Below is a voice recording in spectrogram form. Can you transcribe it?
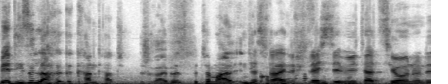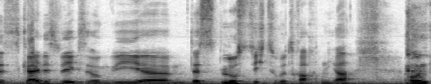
Wer diese Lache gekannt hat, schreibe es bitte mal in die Das war eine Kommentare. schlechte Imitation und es ist keineswegs irgendwie ähm, das lustig zu betrachten, ja? Und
